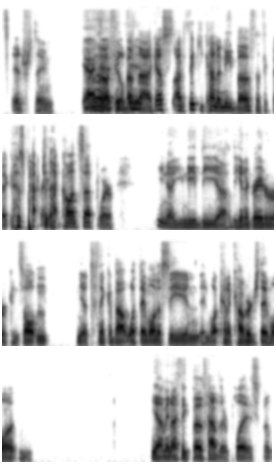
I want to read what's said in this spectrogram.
It's interesting. Yeah, I don't know how I, feel about that. I guess I think you kind of need both. I think that goes back right. to that concept where, you know, you need the uh, the integrator or consultant, you know, to think about what they want to see and, and what kind of coverage they want. And yeah, I mean, I think both have their place, but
